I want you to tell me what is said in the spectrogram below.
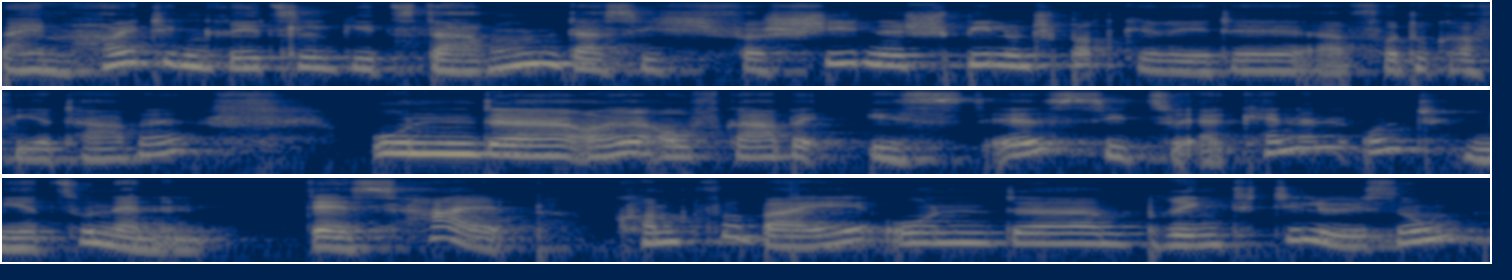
Beim heutigen Rätsel geht es darum, dass ich verschiedene Spiel- und Sportgeräte äh, fotografiert habe. Und äh, eure Aufgabe ist es, sie zu erkennen und mir zu nennen. Deshalb kommt vorbei und äh, bringt die Lösung.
